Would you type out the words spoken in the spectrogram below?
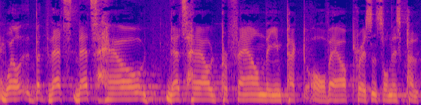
Well, but that's that's how that's how profound the impact of our presence on this planet.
